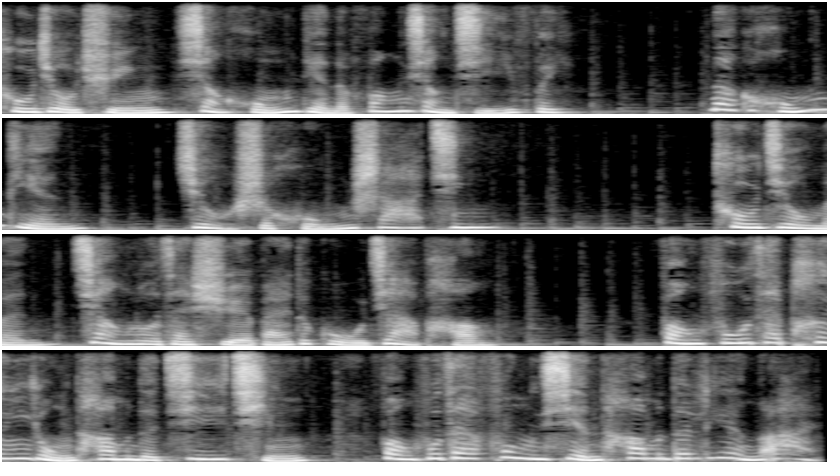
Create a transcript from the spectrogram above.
秃鹫群向红点的方向疾飞。那个红点就是红纱巾。秃鹫们降落在雪白的骨架旁，仿佛在喷涌他们的激情，仿佛在奉献他们的恋爱。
